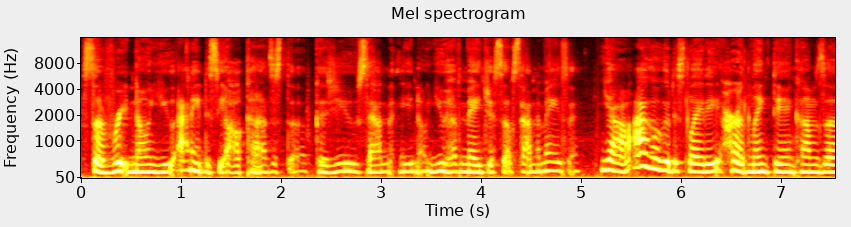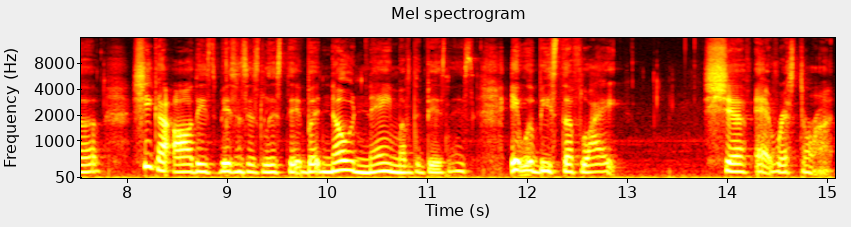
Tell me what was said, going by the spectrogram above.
stuff written on you. I need to see all kinds of stuff because you sound, you know, you have made yourself sound amazing. Y'all, I Google this lady. Her LinkedIn comes up. She got all these businesses listed, but no name of the business. It would be stuff like chef at restaurant.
